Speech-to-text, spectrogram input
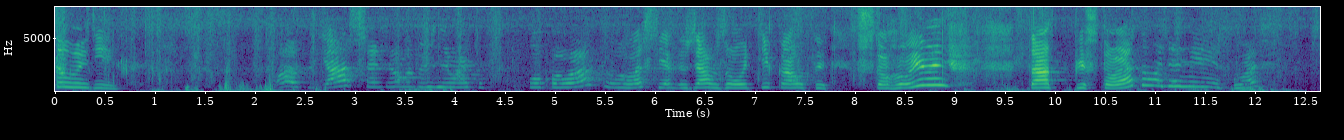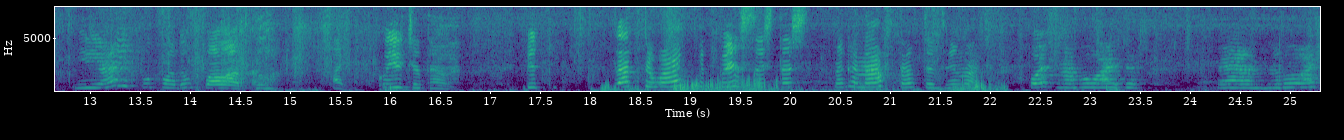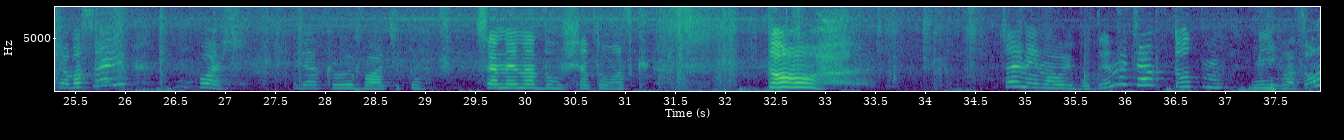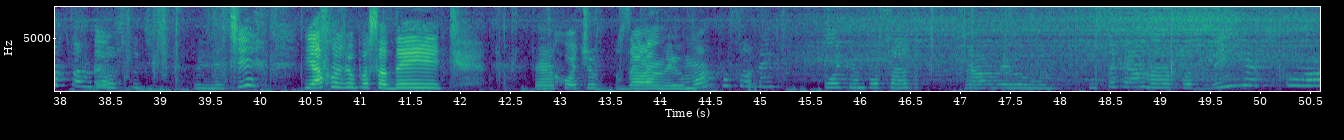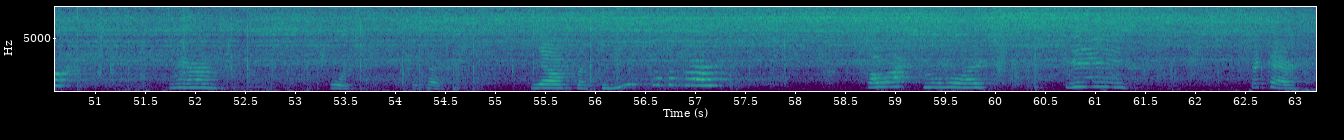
друзі! Ось я ще буду знімати по палатку. Ось я взяв золоті карти 100 гривень та пістолет водяний. Ось. І я їх покладу в палатку. Ай, колюча тава. Під... Ставте лайк, підписуйтесь на канал, ставте дзвіночок. Ось набувайте, е, набувайте басейн. Ось, як ви бачите, це не надувся трошки. То це мій новий будиночок. Тут мій газон, там де ростуть вільничі. Я хочу посадити, е, хочу зелений лимон посадити, потім посадити зелений лимон. Ось таке в мене подвір'ячко. Ось таке. Я ось так квітка таке.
